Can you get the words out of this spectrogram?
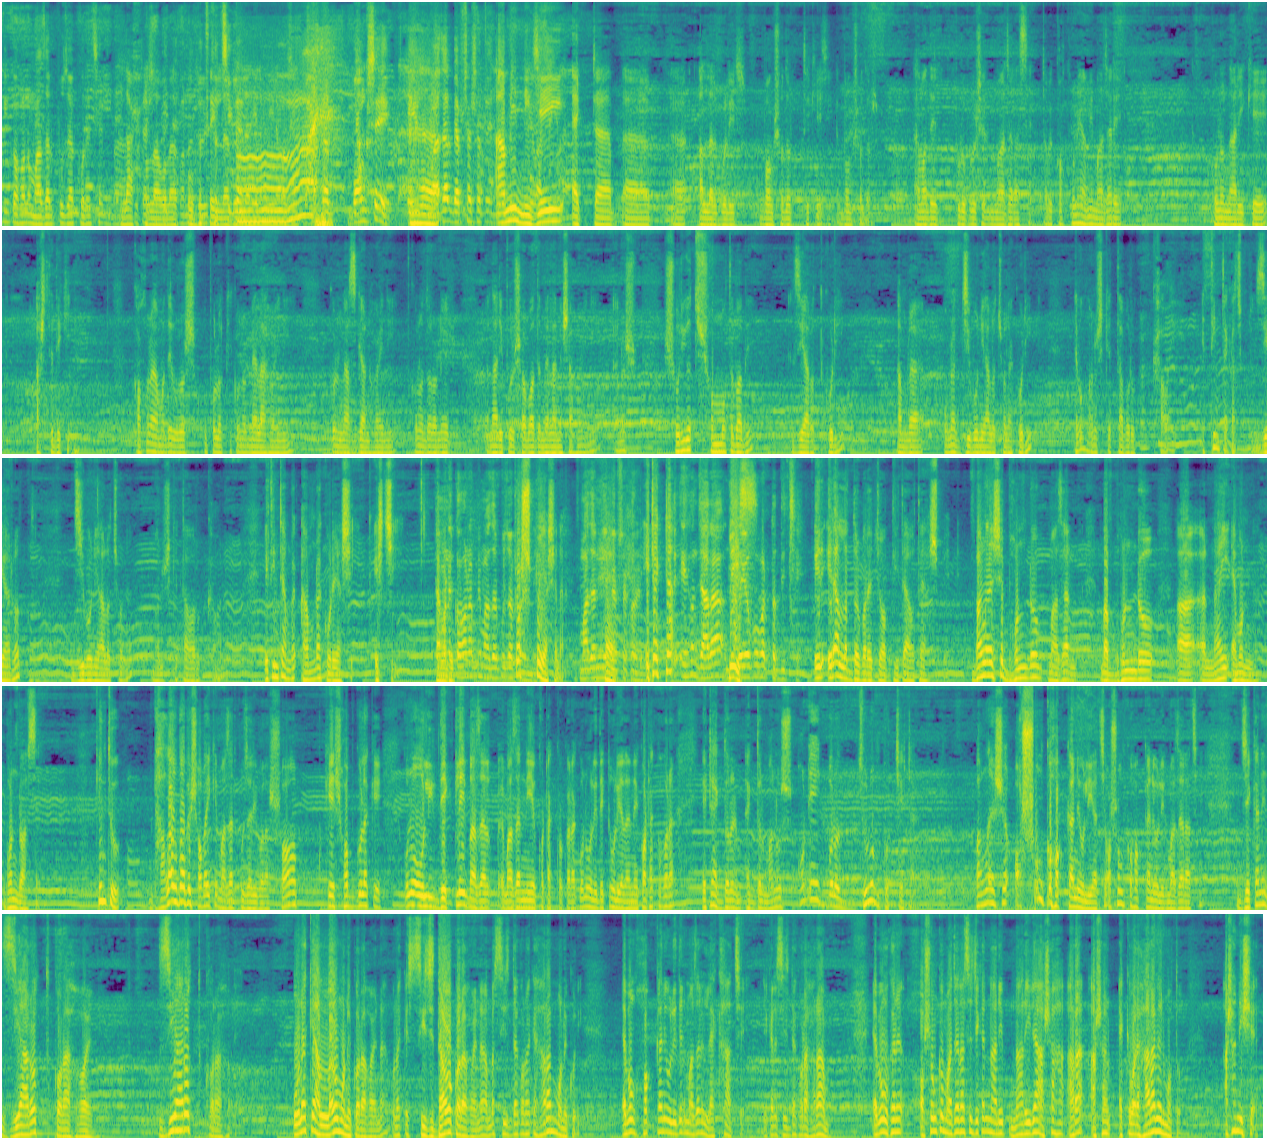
কি কখনো মাজার পূজা করেছেন বংশে মাজার ব্যবসার সাথে আমি নিজেই একটা আল্লাহর বলির বংশধর থেকে বংশধর। আমাদের পূর্বপুরুষের মাজার আছে। তবে কখনোই আমি মাজারে কোনো নারীকে আসতে দেখিনি কখনো আমাদের উরস উপলক্ষে কোনো মেলা হয়নি কোনো নাচ গান হয়নি কোনো ধরনের নারী পুরুষ অবাধ মেলামেশা হয়নি। আমরা শরীয়ত সম্মতভাবে জিয়ারত করি আমরা ওনার জীবনী আলোচনা করি এবং মানুষকে তাবরুক খাওয়াই। এই তিনটা কাজ করি জিয়ারত জীবনী আলোচনা মানুষকে তাবরুক খাওয়ানো। এই তিনটা আমরা আমরা করে আসি এসছি। মানে আমাদের কখন আপনি মাজার পূজা প্রশ্নই আসে না। মাজার নিয়ে হ্যাঁ, ব্যবসা করেন এটা একটা- এখন যারা এই দিচ্ছে। এর এরা আল্লাহর দরবারে দিতে হতে আসবে। বাংলাদেশে ভণ্ড মাজার বা ভণ্ড নাই এমন না ভণ্ড আছে। কিন্তু ঢালাওভাবে সবাইকে মাজার পূজারি বলা, সবকে, সবগুলাকে কোনো অলি দেখলেই মাজার মাজার নিয়ে কটাক্ষ করা, কোনো অলি দেখলে অলিয়ালা নিয়ে কটাক্ষ করা, এটা একদলের একদল মানুষ অনেক বড় জুলুম করছে এটা। বাংলাদেশে অসংখ্য হক্কানি অলি আছে, অসংখ্য হক্কানি অলির মাজার আছে, যেখানে জিয়ারত করা হয়। জিয়ারত করা হয়। ওনাকে আল্লাহও মনে করা হয় না, ওনাকে সিজদাও করা হয় না। আমরা সিজদা করাকে হারাম মনে করি। এবং হক্কানি অলিদের মাজারে লেখা আছে এখানে সিজদা করা হারাম। এবং ওখানে অসংখ্য মাজার আছে যেখানে নারী, নারীরা আসা, আরা, আসা একেবারে হারামের মতো, আসা নিষেধ।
